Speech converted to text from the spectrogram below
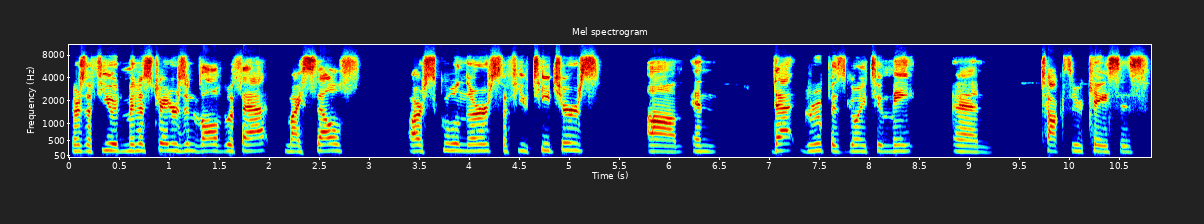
there's a few administrators involved with that. Myself, our school nurse, a few teachers, um, and that group is going to meet and talk through cases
